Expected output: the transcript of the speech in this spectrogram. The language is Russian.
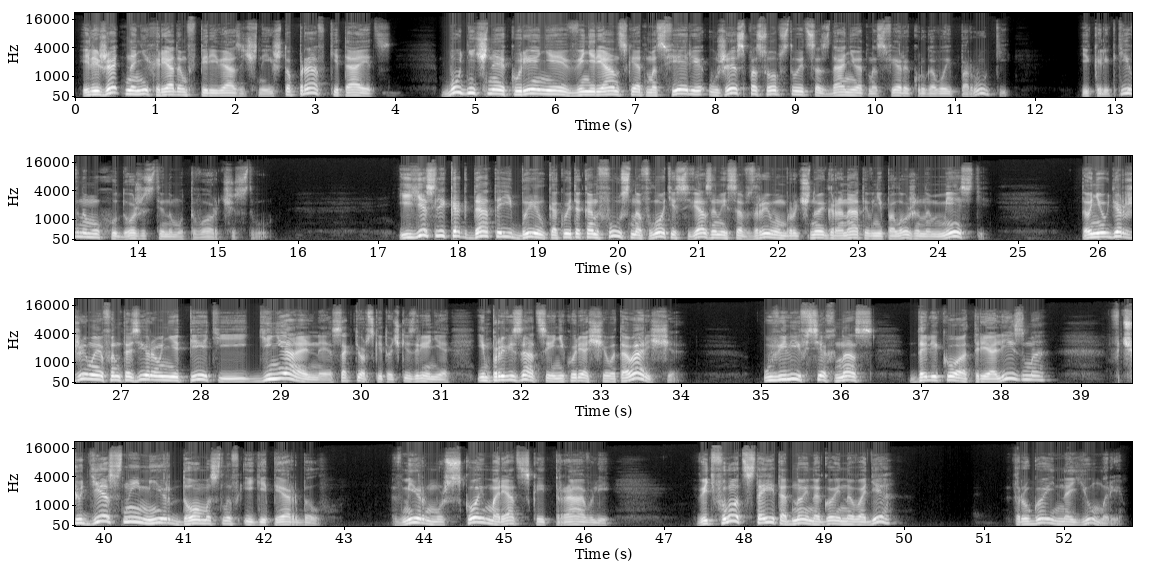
и лежать на них рядом в перевязочной, и что прав китаец. Будничное курение в венерианской атмосфере уже способствует созданию атмосферы круговой поруки и коллективному художественному творчеству. И если когда-то и был какой-то конфуз на флоте, связанный со взрывом ручной гранаты в неположенном месте, то неудержимое фантазирование Пети и гениальная, с актерской точки зрения, импровизация некурящего товарища увели всех нас далеко от реализма в чудесный мир домыслов и гипербол, в мир мужской моряцкой травли – ведь флот стоит одной ногой на воде, другой на юморе.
